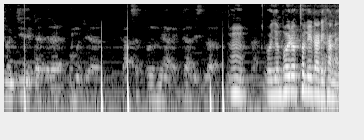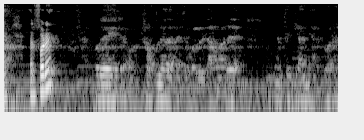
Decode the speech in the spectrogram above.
শুনছি যেটা যেটা কমিটির কাছে ফুল নিয়ে আরেকটা দিছিল হুম ওই যে ভৈরবথলিটার এখানে। এরপরে? ওরে স্বপ্নে দেখাচ্ছে বলে যে আমারে এখান থেকে আনি আর করে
